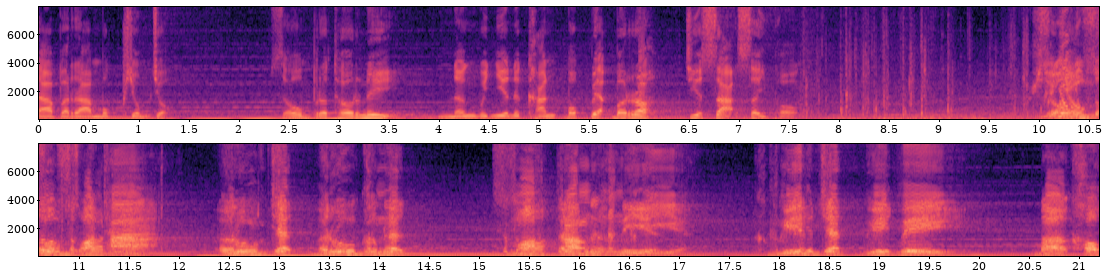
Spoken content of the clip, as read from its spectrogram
តាបរាមុខខ្ញុំចុះសូមប្រធរនី និងវិញ្ញាណក្ខន្ធបពៈបរោះជាសាក្សីផងខ្ញុំសូមស្បត់ថារួមចិត្តរួមគំនិតស្មោះត្រង់នឹងគ្នាគ្មានចិត្តវិចវេបើខុស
